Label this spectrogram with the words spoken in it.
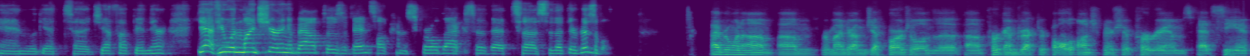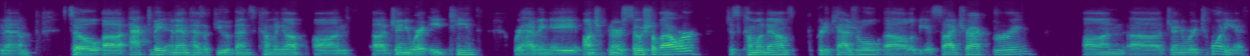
and we'll get uh, Jeff up in there. Yeah, if you wouldn't mind sharing about those events, I'll kind of scroll back so that uh, so that they're visible. Hi, everyone. Um, um, reminder, I'm Jeff Bargel. I'm the uh, program director for all entrepreneurship programs at CNM. So uh, Activate NM has a few events coming up on uh, January 18th. We're having a entrepreneur social hour. Just come on down, it's pretty casual. Uh, it'll be at Sidetrack Brewing. On January 20th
